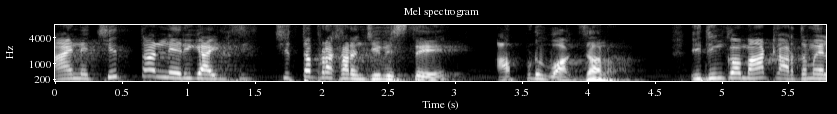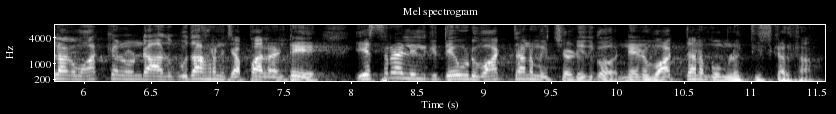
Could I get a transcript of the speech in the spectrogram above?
ఆయన చిత్తాన్ని ఎరిగి ఆయన చిత్త ప్రకారం జీవిస్తే అప్పుడు వాగ్దానం. ఇది ఇంకో మాటలు అర్థమయ్యేలాగా వాక్యంలో ఉండే అది ఉదాహరణ చెప్పాలంటే ఇస్రాయలీలకి దేవుడు వాగ్దానం ఇచ్చాడు. ఇదిగో నేను వాగ్దాన భూమిలోకి తీసుకెళ్తా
